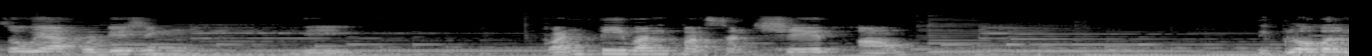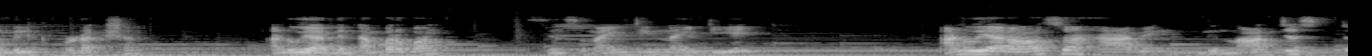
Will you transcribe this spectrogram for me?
So we are producing the 21% share of the global milk production and we are the number one since 1998 and we are also having the largest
